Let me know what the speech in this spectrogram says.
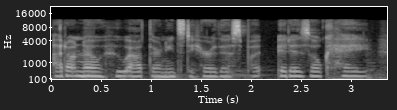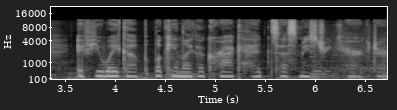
I don't know who out there needs to hear this, but it is okay if you wake up looking like a crackhead Sesame Street character.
